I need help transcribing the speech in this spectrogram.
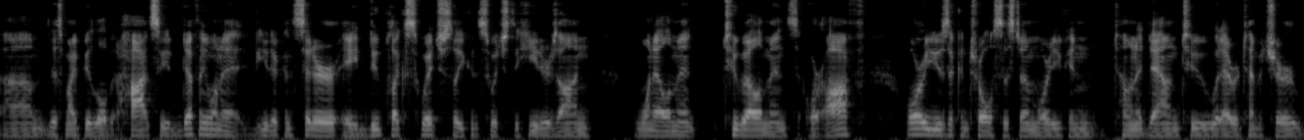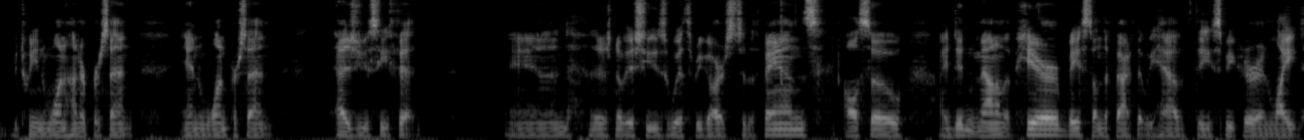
um, this might be a little bit hot, so you definitely want to either consider a duplex switch so you can switch the heaters on one element, two elements, or off, or use a control system where you can tone it down to whatever temperature between 100% and 1% as you see fit. And There's no issues with regards to the fans. Also, I didn't mount them up here based on the fact that we have the speaker and light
